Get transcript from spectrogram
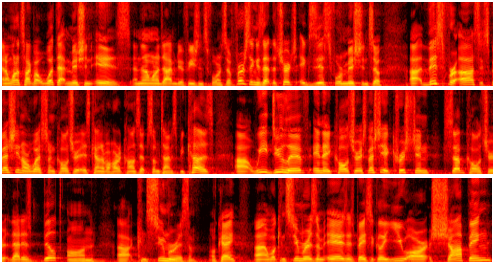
and I want to talk about what that mission is, and then I want to dive into Ephesians 4. And so, first thing is that the church exists for mission. So, uh, this for us, especially in our Western culture, is kind of a hard concept sometimes because uh, we do live in a culture, especially a Christian subculture, that is built on uh, consumerism. Okay? Uh, and what consumerism is, is basically you are shopping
